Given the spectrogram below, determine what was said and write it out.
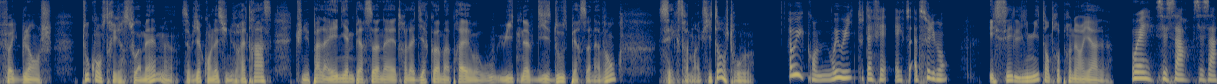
feuille blanche, tout construire soi-même, ça veut dire qu'on laisse une vraie trace. Tu n'es pas la énième personne à être la dire comme après, ou 8, 9, 10, 12 personnes avant. C'est extrêmement excitant, je trouve. Ah oui, oui, oui, tout à fait. Absolument. Et c'est limite entrepreneurial. Oui, c'est ça, c'est ça.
